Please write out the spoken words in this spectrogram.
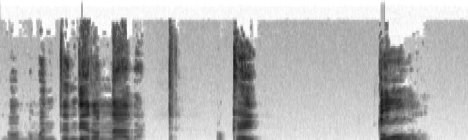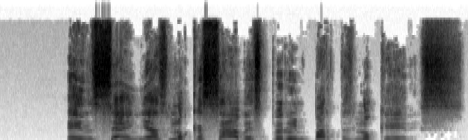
no, no me entendieron nada. Ok, tú enseñas lo que sabes, pero impartes lo que eres.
